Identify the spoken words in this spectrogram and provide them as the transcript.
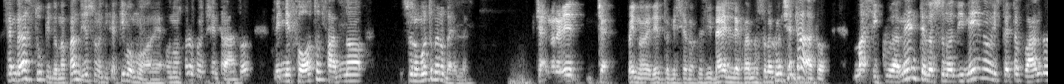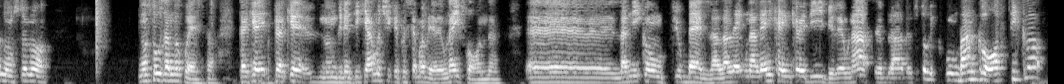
sembrerà stupido, ma quando io sono di cattivo umore o non sono concentrato, le mie foto fanno sono molto meno belle. Cioè, non è, cioè, poi non è detto che siano così belle quando sono concentrato, ma sicuramente lo sono di meno rispetto a quando non sono non sto usando questa perché, perché, non dimentichiamoci che possiamo avere un iPhone, eh, la Nikon più bella, la, una Leica incredibile, un Hasselblad, tutto un banco ottico,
